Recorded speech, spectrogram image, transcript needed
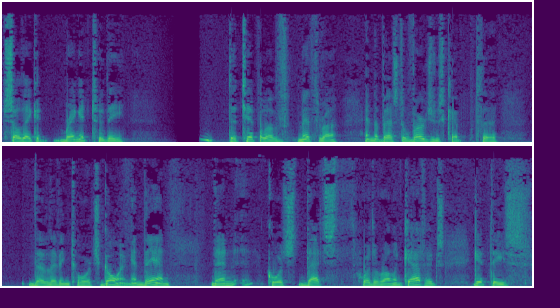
so they could bring it to the the temple of Mithra and the Vestal virgins kept the the living torch going. And then then of course that's where the Roman Catholics get these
